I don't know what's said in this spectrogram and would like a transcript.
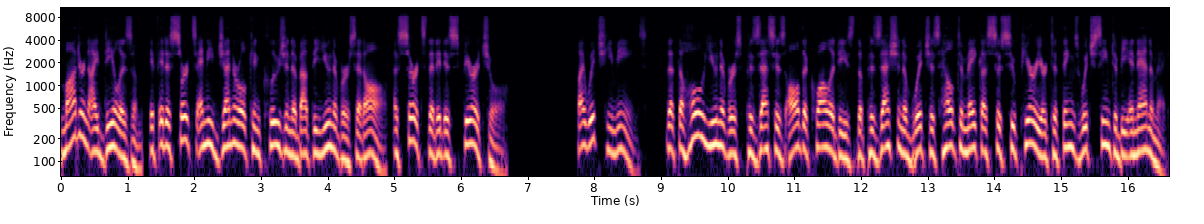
"...modern idealism, if it asserts any general conclusion about the universe at all, asserts that it is spiritual." By which he means, "...that the whole universe possesses all the qualities the possession of which is held to make us so superior to things which seem to be inanimate."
